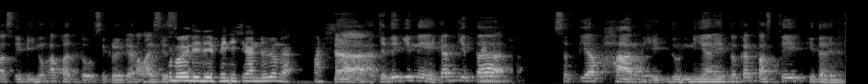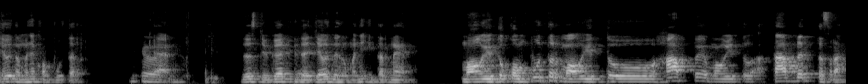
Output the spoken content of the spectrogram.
masih bingung apa tuh security analysis ya. didefinisikan dulu nggak, Mas? Nah, jadi gini, kan kita Denny? setiap hari dunia itu kan pasti tidak jauh namanya komputer Betul. kan. Terus juga tidak jauh dengan namanya internet. Mau itu komputer, mau itu HP, mau itu tablet, terserah.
